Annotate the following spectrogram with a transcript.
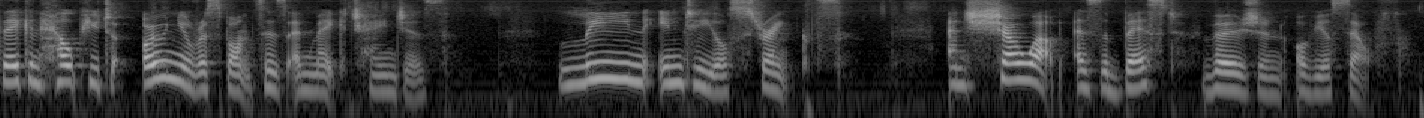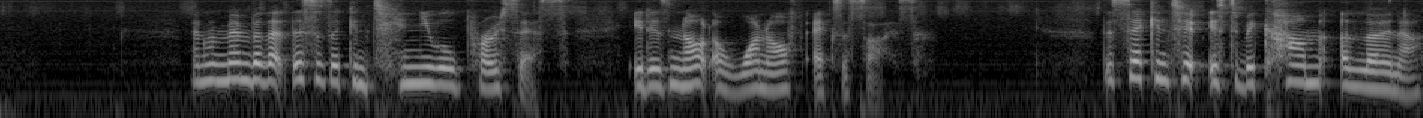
They can help you to own your responses and make changes. Lean into your strengths and show up as the best version of yourself. And remember that this is a continual process, it is not a one off exercise. The second tip is to become a learner.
